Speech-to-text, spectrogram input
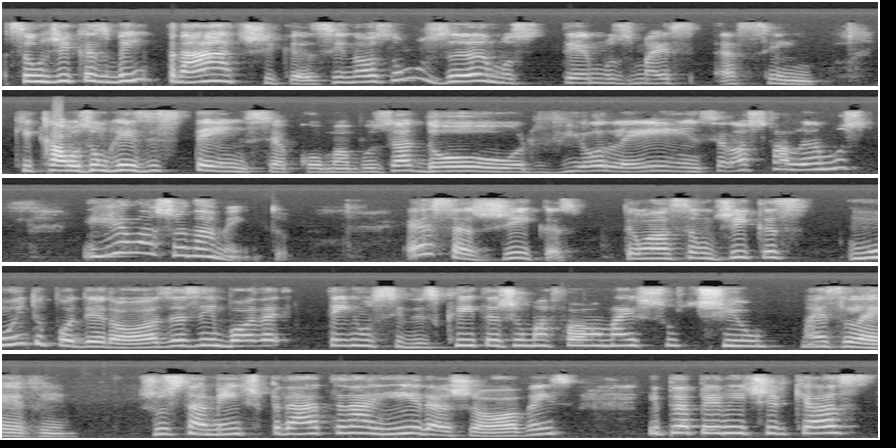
são dicas bem práticas e nós não usamos termos mais assim que causam resistência, como abusador, violência. Nós falamos em relacionamento. Essas dicas, então, elas são dicas muito poderosas, embora tenham sido escritas de uma forma mais sutil, mais leve, justamente para atrair as jovens e para permitir que elas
